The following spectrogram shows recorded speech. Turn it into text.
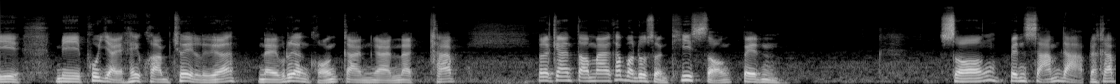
ดี มีผู้ใหญ่ให้ความช่วยเหลือในเรื่องของการงานนะครับ ประการต่อมาครับมาดูส่วนที่ 2 เป็น 2 เป็น 3 ดาบนะครับ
